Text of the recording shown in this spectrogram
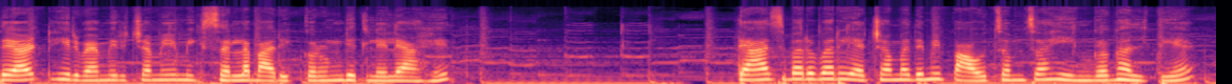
ते आठ हिरव्या मिरच्या मी मिक्सरला बारीक करून घेतलेल्या आहेत. त्याचबरोबर याच्यामध्ये मी पाव चमचा हिंग घालते आहे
